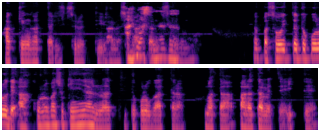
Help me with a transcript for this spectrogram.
発見があったりするっていう話があったんですけども。ね、やっぱそういったところで、あ、この場所気になるなっていうところがあったら、また改めて行って、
